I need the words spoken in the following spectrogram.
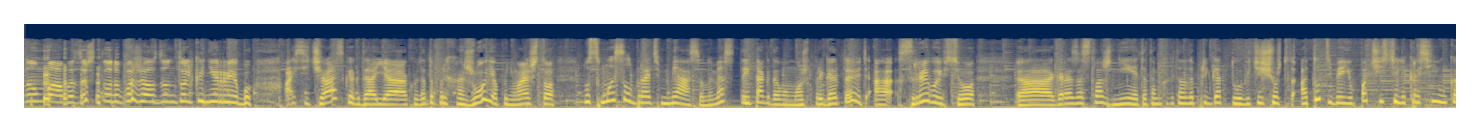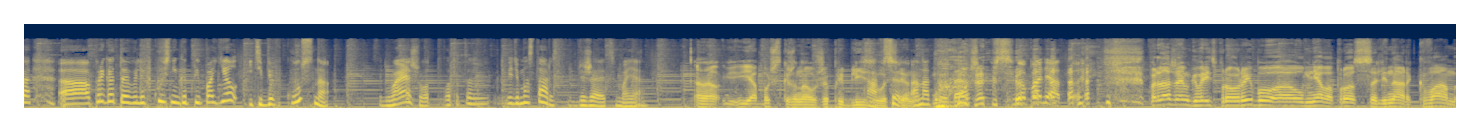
ну мама, за что? Ну пожалуйста, ну только не рыбу. А сейчас, когда я куда-то прихожу, я понимаю, что ну смысл брать мясо, но мясо ты и так дома можешь приготовить, а с рыбой все гораздо сложнее, это там как-то надо приготовить, еще что-то. А тут тебе ее почистили красивенько, а, приготовили вкусненько, ты поел, и тебе вкусно. Понимаешь, вот, вот это, видимо, старость приближается моя. Она, я больше скажу, она уже приблизилась. А, Лена. она тут, да? Уже всё. Ну, понятно. Продолжаем говорить про рыбу. А, У меня вопрос, Ленар, к вам.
